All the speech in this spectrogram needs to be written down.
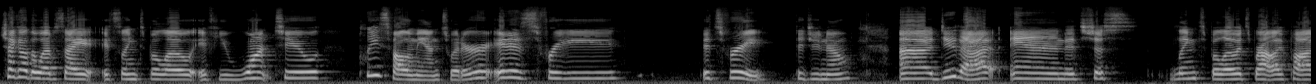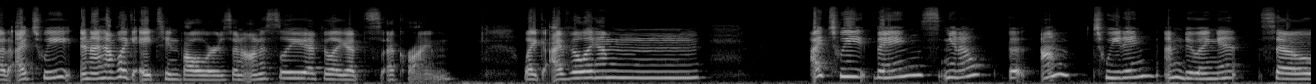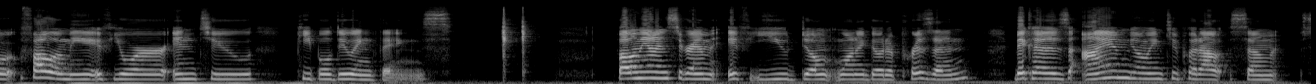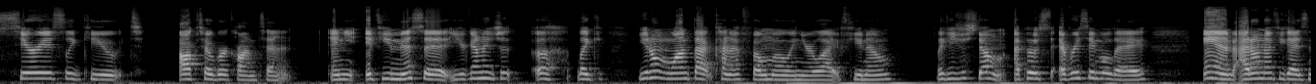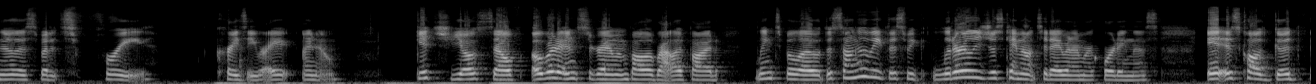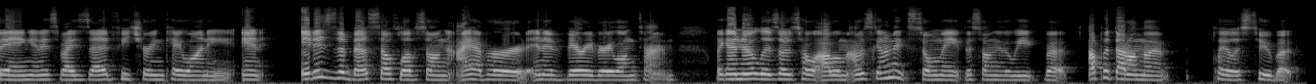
Check out the website, it's linked below if you want to. Please follow me on Twitter. It is free. It's free. Did you know? Uh, do that, and it's just linked below. It's Brat Life Pod. I tweet, and I have like 18 followers, and honestly, I feel like it's a crime. Like, I feel like I'm. I tweet things, you know, but I'm tweeting, I'm doing it. So follow me if you're into people doing things. Follow me on Instagram if you don't want to go to prison because I am going to put out some seriously cute October content. And if you miss it, you're going to just, ugh, like, you don't want that kind of FOMO in your life, you know? Like, you just don't. I post every single day. And I don't know if you guys know this, but it's free. Crazy, right? I know. Get yourself over to Instagram and follow Brat Life Pod, linked below. The song of the week this week literally just came out today when I'm recording this. It is called Good Thing and it's by Zedd featuring Kehlani. And it is the best self love song I have heard in a very, very long time. Like, I know Lizzo's whole album. I was gonna make Soulmate the song of the week, but I'll put that on the playlist too. But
